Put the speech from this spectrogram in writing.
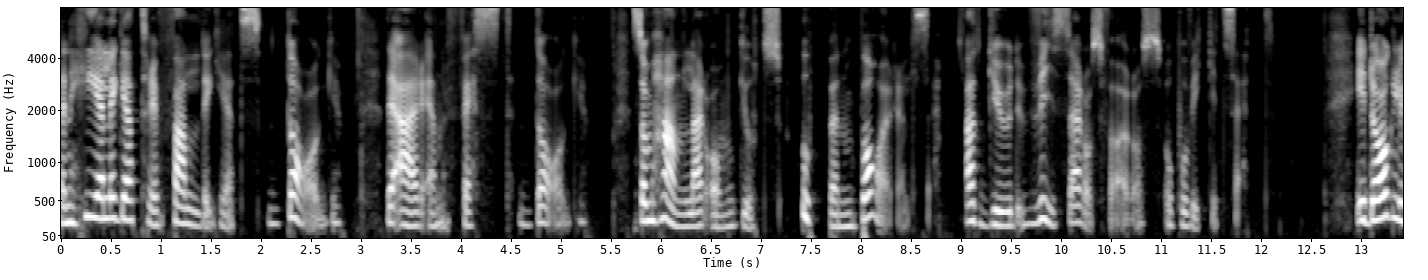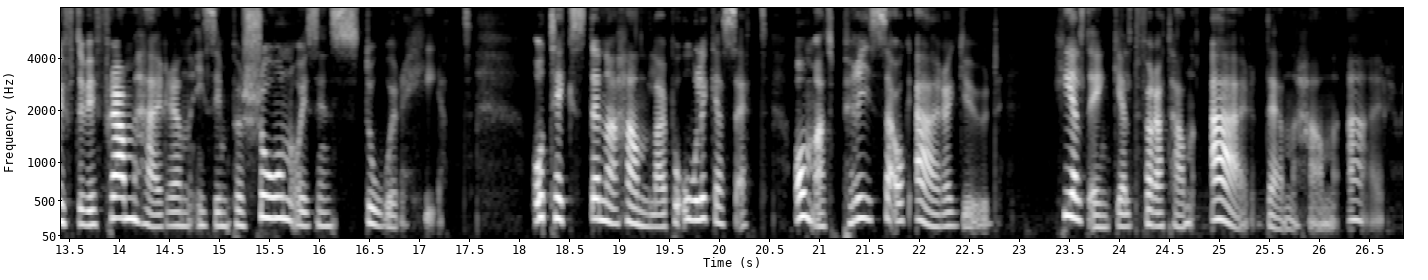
Den heliga trefaldighetsdag, det är en festdag som handlar om Guds uppenbarelse. Att Gud visar oss för oss och på vilket sätt. Idag lyfter vi fram Herren i sin person och i sin storhet. Och texterna handlar på olika sätt om att prisa och ära Gud helt enkelt för att han är den han är.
